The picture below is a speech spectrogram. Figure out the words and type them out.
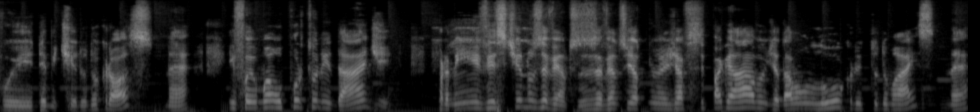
fui demitido do Cross, né? E foi uma oportunidade para mim investir nos eventos. Os eventos já, já se pagavam, já davam lucro e tudo mais, né?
